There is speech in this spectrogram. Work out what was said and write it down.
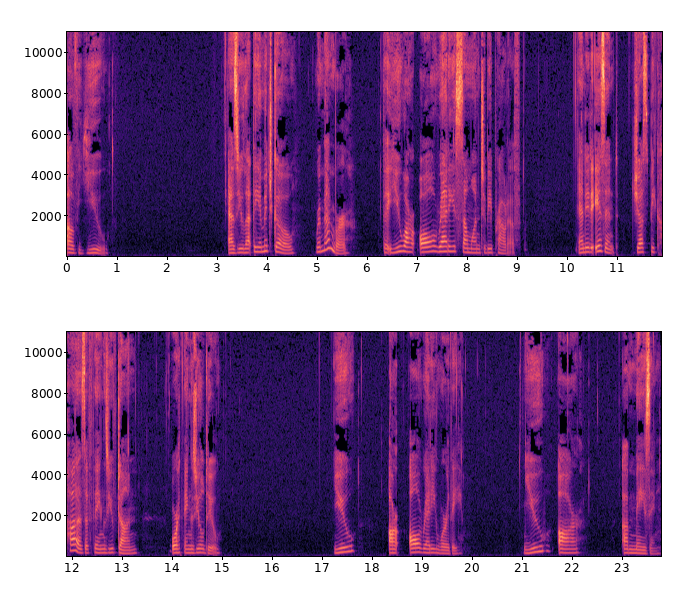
of you. As you let the image go, remember that you are already someone to be proud of. And it isn't just because of things you've done or things you'll do. You are already worthy. You are amazing.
